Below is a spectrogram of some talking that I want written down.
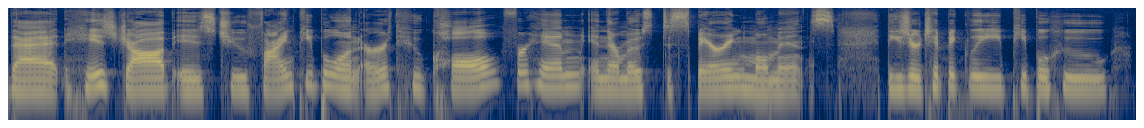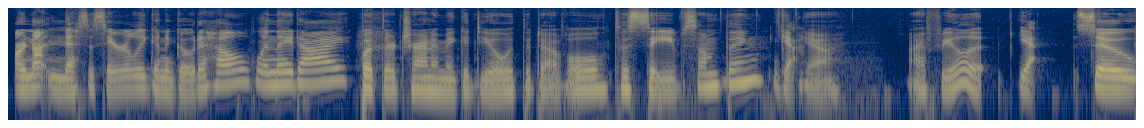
that his job is to find people on earth who call for him in their most despairing moments. These are typically people who are not necessarily going to go to hell when they die. But they're trying to make a deal with the devil to save something. Yeah. Yeah. I feel it. Yeah. So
